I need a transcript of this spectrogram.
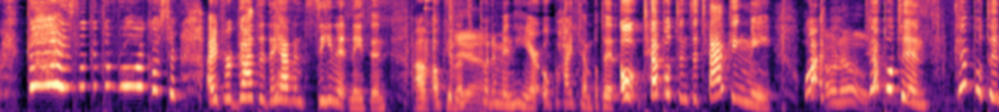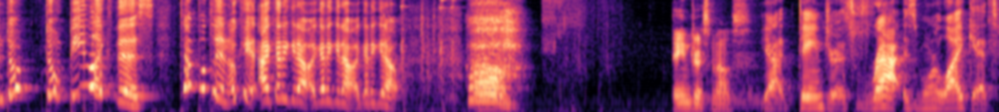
Guys, look at the roller coaster! I forgot that they haven't seen it, Nathan. Um, okay, let's Yeah. put him in here. Oh, hi, Templeton. Oh, Templeton's attacking me! What? Oh, no. Templeton! Templeton, don't don't be like this! Templeton! Okay, I gotta get out. I gotta get out. I gotta get out. Ah. Dangerous mouse. Yeah, dangerous. Rat is more like it.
